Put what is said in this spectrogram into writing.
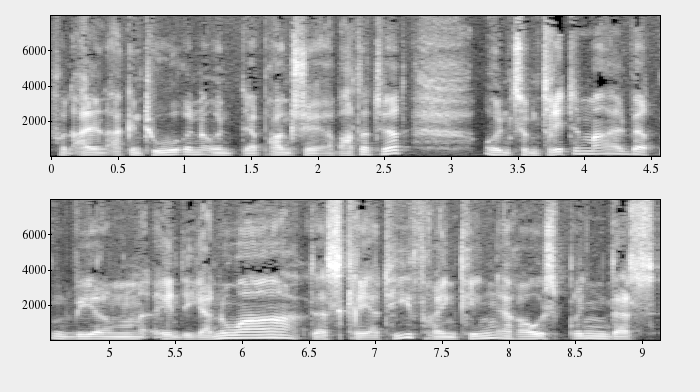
von allen Agenturen und der Branche erwartet wird. Und zum dritten Mal werden wir Ende Januar das Kreativranking herausbringen, das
